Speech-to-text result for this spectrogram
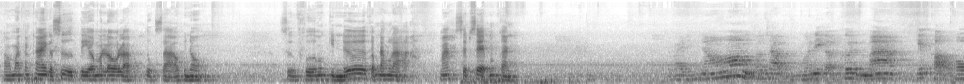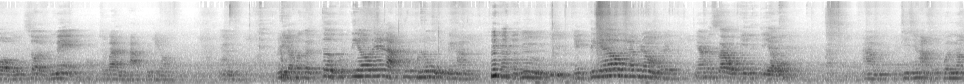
เข้ามาทางในก็ซื้อเตี๋ยวมารอหลับลูกสาวพี่น้องซื้อเฟอมากินเด้อกับนางหล่ามาแสบๆเหมือนกันสบายดีพี่น้องตอนเช้าเมื่อนี้ก็ขึ้นมา เก็บข้าวของซอยคุณแม่ออกจากบ้านพักอยู่พี่น้องอืมวันนี้เราเพิ่งจะตื่นก๋วยเตี๋ยวได้หลักคุณคุณลูกนี่ค่ะอืมกินเตี๋ยวแล้วพี่น้องเลยยามเศร้ากินเตี๋ยวอ่าที่จะหาทุกคนเนาะ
